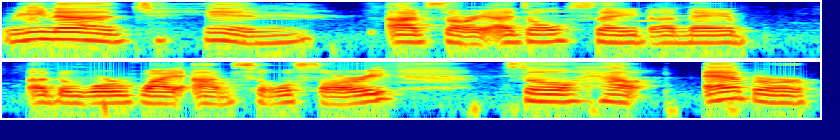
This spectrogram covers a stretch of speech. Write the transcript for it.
Rena Chin I'm sorry, I don't say the name of the word right, I'm so sorry. So however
